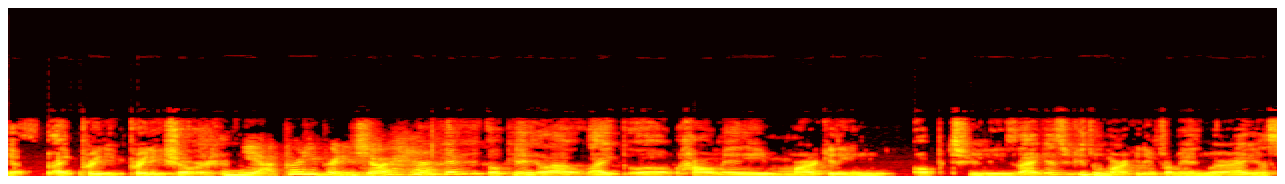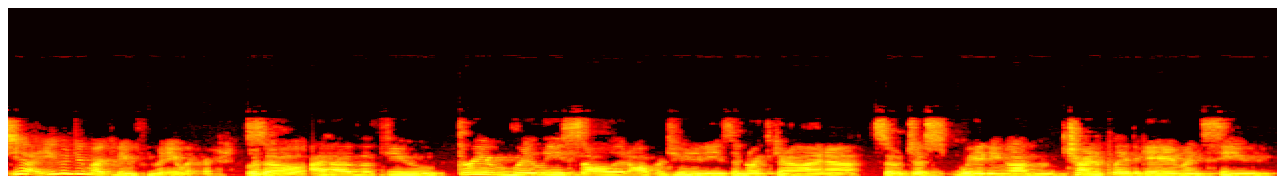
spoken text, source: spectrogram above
Yeah, like pretty, pretty sure. Yeah, pretty, pretty sure. Okay, okay. Uh, like, uh, how many marketing opportunities? I guess you can do marketing from anywhere. I guess. yeah, you can do marketing from anywhere. Okay. So I have a few, three really solid opportunities in North Carolina. So just waiting on trying to play the game and see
